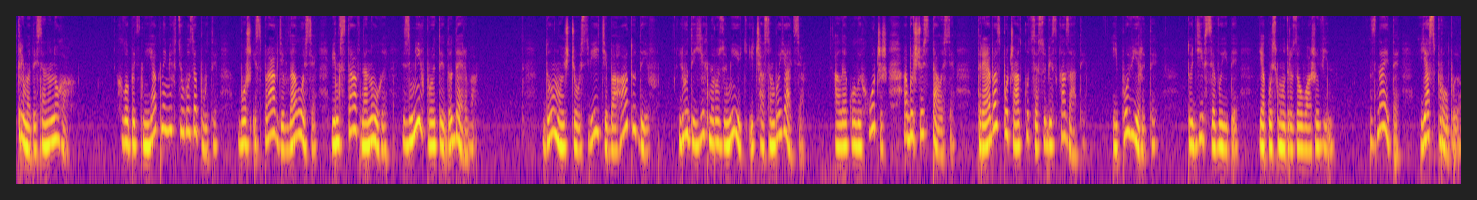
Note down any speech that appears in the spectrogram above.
втриматися на ногах. Хлопець ніяк не міг цього забути, бо ж і справді вдалося, він встав на ноги, зміг пройти до дерева. Думаю, що у світі багато див. Люди їх не розуміють і часом бояться. Але коли хочеш, аби щось сталося, треба спочатку це собі сказати і повірити. Тоді все вийде, якось мудро зауважив він. Знаєте, я спробую.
